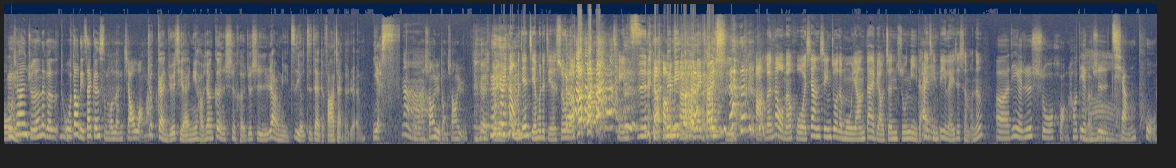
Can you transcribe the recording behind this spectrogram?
哦！嗯、我现在觉得那个我到底在跟什么人交往啊？就感觉起来你好像更适合就是让你自由自在的发展的人。Yes，那双语懂双语。那我们今天节目就结束了，请私聊。明明就还没开始。好，轮到我们火象星座的母羊代表珍珠，你的爱情地雷是什么呢？呃，第一个就是说谎，然后第二个是强迫。Oh.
